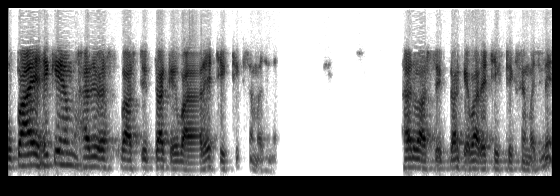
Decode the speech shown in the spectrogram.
उपाय है कि हम हर वास्तविकता के बारे ठीक ठीक समझ लें हर वास्तविकता के बारे ठीक ठीक समझ लें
